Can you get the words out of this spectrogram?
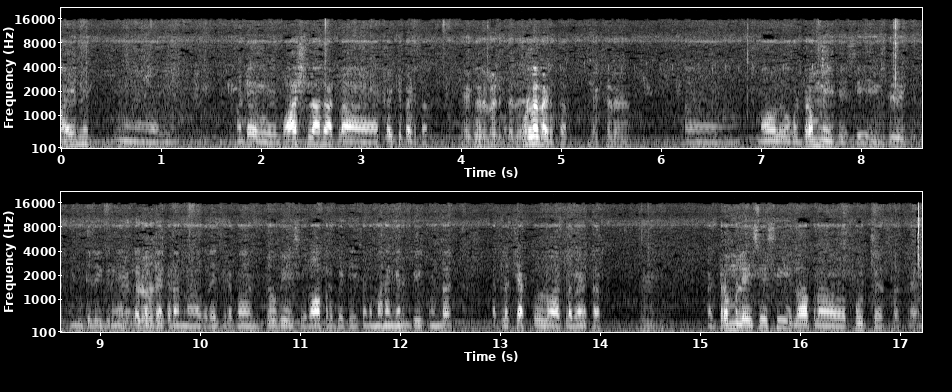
అవన్నీ అంటే వాష్ లాగా అట్లా కట్టి పెడతారు. ఎక్కడ పెడతారు? పుల్ల పెడతారు ఎక్కడ? మామూలుగా ఒక డ్రమ్ వేసేసి ఇంటి దగ్గర. ఇంటి దగ్గర లేకపోతే ఎక్కడన్నా ఒక దగ్గర తోపేసి లోపల పెట్టేసి మనం కానీ పీయకుండా అట్లా చెట్లలో అట్లా పెడతారు. ఆ డ్రమ్ములు వేసేసి లోపల పూజ చేస్తారు. సార్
